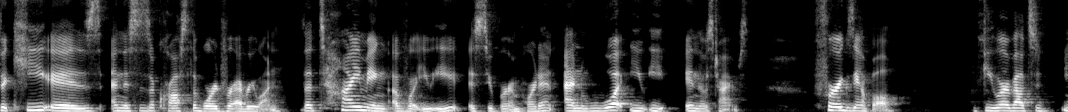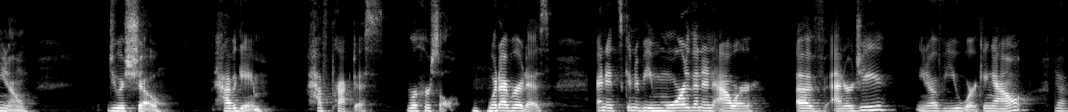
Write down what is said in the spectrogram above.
the key is, and this is across the board for everyone, the timing of what you eat is super important and what you eat in those times. For example, if you are about to, you know, do a show, have a game, have practice, rehearsal, mm-hmm. whatever it is, and it's going to be more than an hour of energy, you know, of you working out. Yeah.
